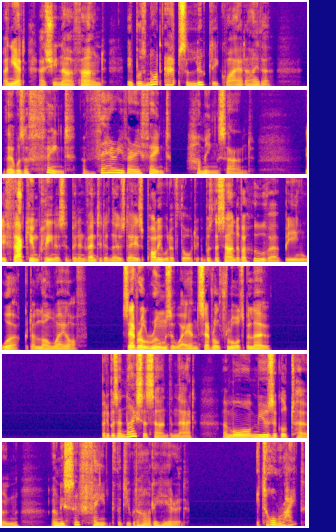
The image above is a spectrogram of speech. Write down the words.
And yet, as she now found, it was not absolutely quiet either. There was a faint, a very, very faint, humming sound. If vacuum cleaners had been invented in those days, Polly would have thought it was the sound of a hoover being worked a long way off, several rooms away and several floors below. But it was a nicer sound than that, a more musical tone, only so faint that you could hardly hear it. It's all right.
